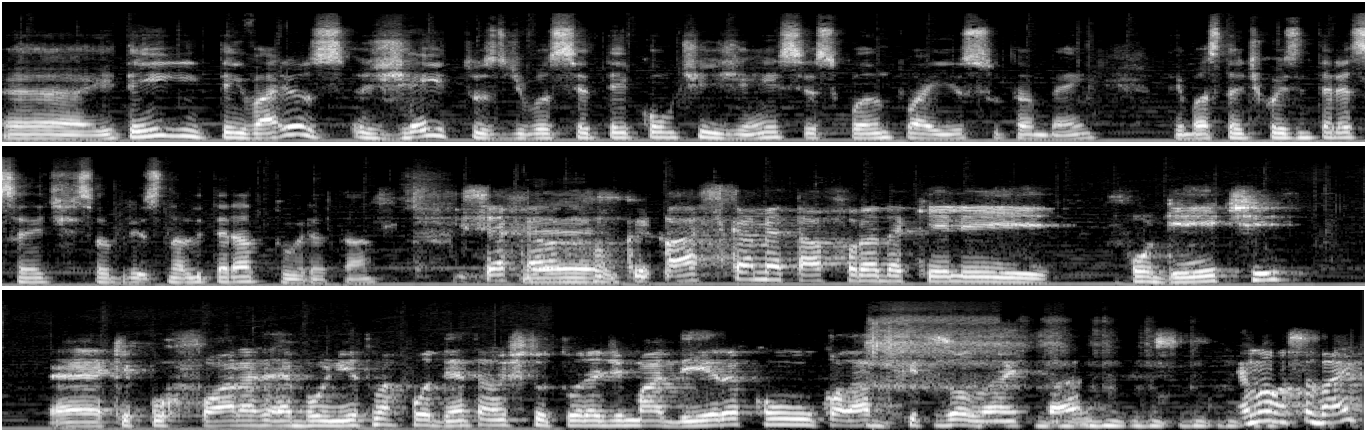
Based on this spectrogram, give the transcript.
Uh, e tem, tem vários jeitos de você ter contingências quanto a isso também. Tem bastante coisa interessante sobre isso na literatura, tá? Isso é aquela é... clássica metáfora daquele foguete é, que por fora é bonito, mas por dentro é uma estrutura de madeira com colado de fita isolante, tá? Irmão, você vai,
